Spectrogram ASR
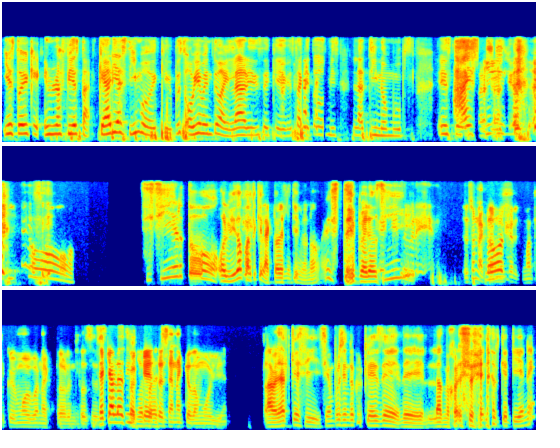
y estoy que en una fiesta, ¿qué haría Simo? De que, pues obviamente bailar y dice que saque todos mis latino moves. Este, ¡Ay, sí! no. Sí, es cierto. Olvido aparte que el actor es latino, ¿no? Este, pero sí. Es un actor muy carismático y muy buen actor, entonces. Sé que habla español. Creo que esta escena quedó muy bien. La verdad que sí, 100% creo que es de, de las mejores escenas que tiene.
